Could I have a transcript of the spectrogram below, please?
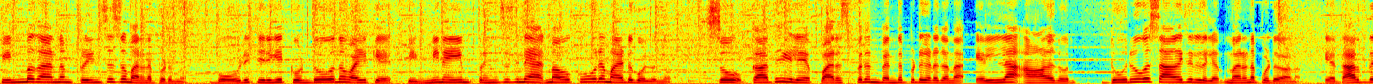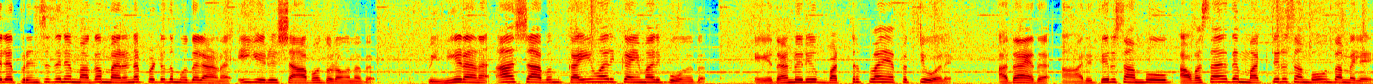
പിമ്പ് കാരണം പ്രിൻസസ് മരണപ്പെടുന്നു. ബോഡി തിരികെ കൊണ്ടുപോകുന്ന വഴിക്ക് പിമ്മിനെയും പ്രിൻസസിന്റെ ആത്മാവ് ക്രൂരമായിട്ട് കൊല്ലുന്നു. സോ കഥയിലെ പരസ്പരം ബന്ധപ്പെട്ട് കിടക്കുന്ന എല്ലാ ആളുകളും ദുരൂഹ സാഹചര്യത്തിൽ മരണപ്പെടുകയാണ്. യഥാർത്ഥത്തിൽ പ്രിൻസസിന്റെ മകൻ മരണപ്പെട്ടത് മുതലാണ് ഈ ഒരു ശാപം തുടങ്ങുന്നത്. പിന്നീടാണ് ആ ശാപം കൈമാറി കൈമാറി പോകുന്നത്. ഏതാണ്ട് ഒരു ബട്ടർഫ്ലൈ എഫക്റ്റ് പോലെ. അതായത് ആദ്യത്തെ ഒരു സംഭവവും അവസാനത്തെ മറ്റൊരു സംഭവവും തമ്മിൽ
